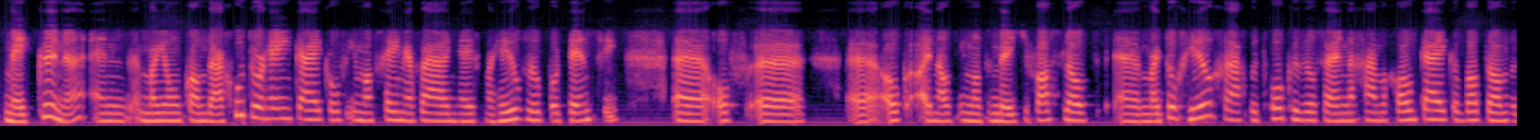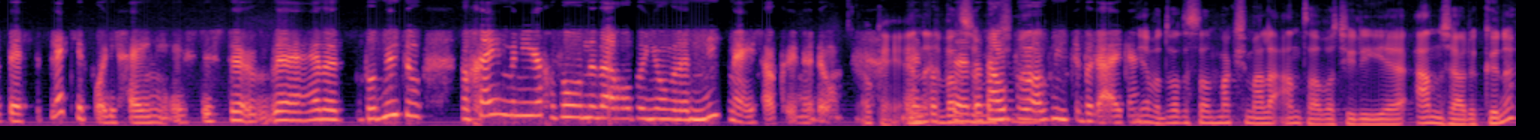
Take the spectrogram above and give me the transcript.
mee kunnen. En Marion kan daar goed doorheen kijken of iemand geen ervaring heeft, maar heel veel potentie. Eh, of eh, eh, ook en als iemand een beetje vastloopt, maar toch heel graag betrokken wil zijn, dan gaan we gewoon kijken wat dan het beste plekje voor diegene is. Dus er- we hebben tot nu toe nog geen manier gevonden waarop een jongere niet mee zou kunnen doen. Oké, En, en, dat wat dat hopen we ook niet te bereiken. Ja, want wat is dan het maximale aantal wat jullie aan zouden kunnen?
